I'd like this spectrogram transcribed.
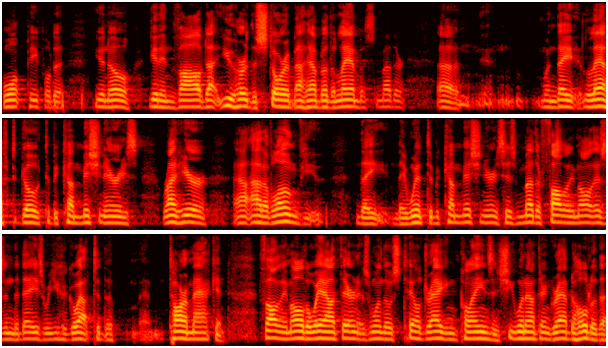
want people to, you know, get involved. I, you heard the story about how Brother Lambert's mother, uh, when they left to go to become missionaries right here out of Longview, they they went to become missionaries. His mother followed him all. This in the days where you could go out to the um, tarmac and follow him all the way out there, and it was one of those tail dragging planes. And she went out there and grabbed a hold of the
